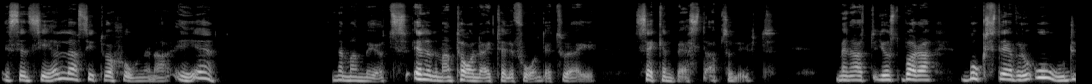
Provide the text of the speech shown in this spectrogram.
essentiella situationerna är när man möts eller när man talar i telefon. Det tror jag är second best, absolut. Men att just bara bokstäver och ord,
